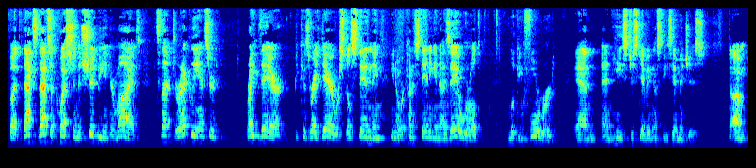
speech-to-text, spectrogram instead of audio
But that's that's a question that should be in your minds. It's not directly answered right there because right there we're still standing. You know, we're kind of standing in Isaiah world, looking forward, and and he's just giving us these images. Um,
